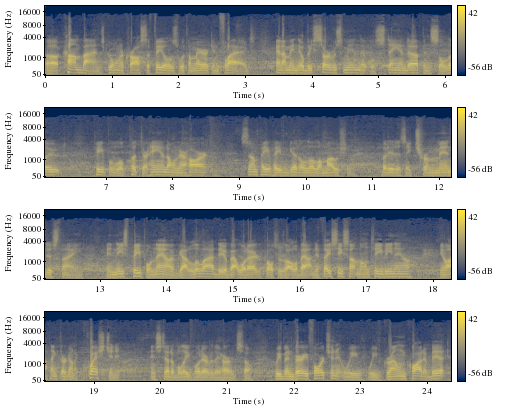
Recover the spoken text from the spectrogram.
uh, combines going across the fields with American flags. And I mean, there'll be servicemen that will stand up and salute. People will put their hand on their heart. Some people even get a little emotional. But it is a tremendous thing. And these people now have got a little idea about what agriculture is all about. And if they see something on TV now, you know, I think they're going to question it instead of believe whatever they heard. So we've been very fortunate. We've, we've grown quite a bit.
